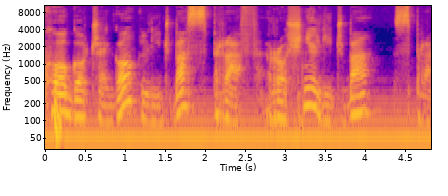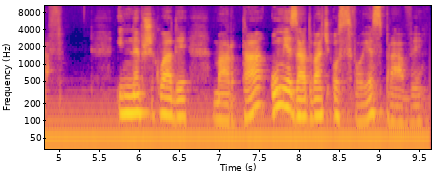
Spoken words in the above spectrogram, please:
kogo czego? Liczba spraw. Rośnie liczba spraw. Inne przykłady. Marta umie zadbać o swoje sprawy.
